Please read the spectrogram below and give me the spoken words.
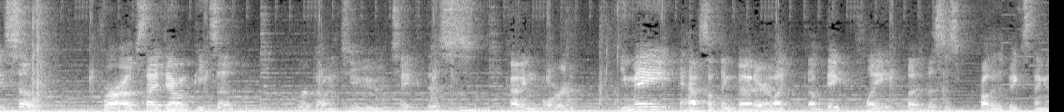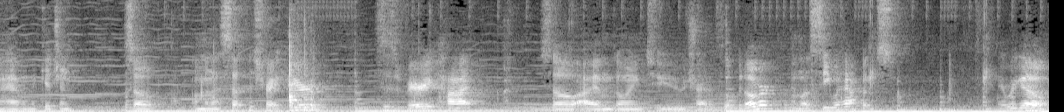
Okay, so for our upside down pizza, we're going to take this cutting board. You may have something better like a big plate, but this is probably the biggest thing I have in the kitchen. So I'm gonna set this right here. This is very hot, so I am going to try to flip it over and let's see what happens. Here we go.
